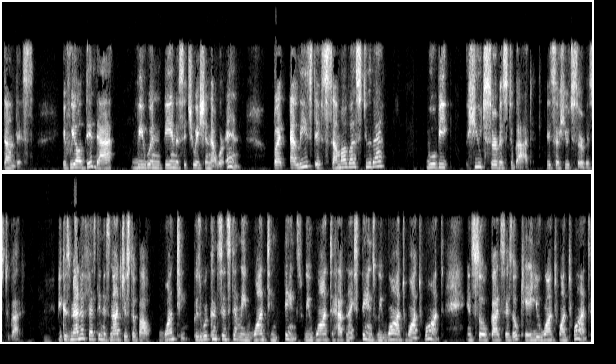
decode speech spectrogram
done this. If we all did that, we wouldn't be in the situation that we're in. But at least if some of us do that, we'll be huge service to God. It's a huge service to God because manifesting is not just about wanting because we're consistently wanting things. We want to have nice things. We want want want. And so god says okay you want want want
